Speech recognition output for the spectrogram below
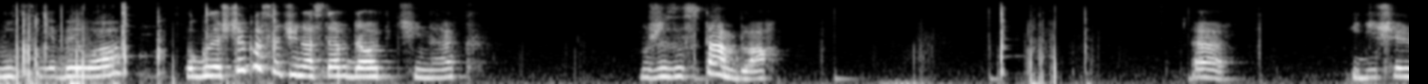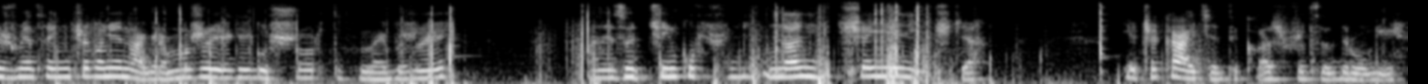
Nic nie było. W ogóle z czego stać następny odcinek? Może ze Stambla? E. I dzisiaj już więcej niczego nie nagram. Może jakiegoś shorta co najwyżej. Ale z odcinków na dzisiaj nie liczcie. Nie czekajcie tylko aż wrzucę drugi.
